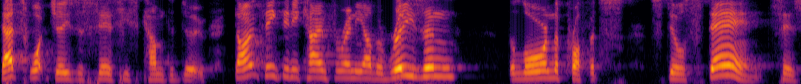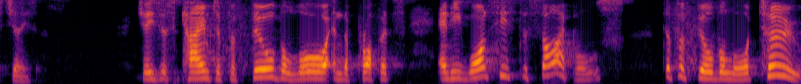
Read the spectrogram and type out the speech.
That's what Jesus says he's come to do. Don't think that he came for any other reason. The law and the prophets still stand, says Jesus. Jesus came to fulfill the law and the prophets, and he wants his disciples to fulfill the law too.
